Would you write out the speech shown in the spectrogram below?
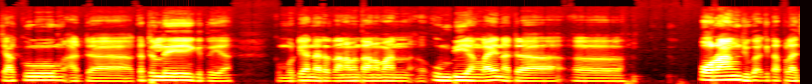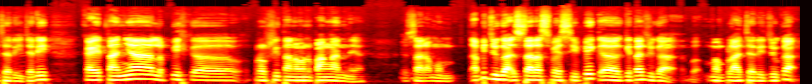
jagung, ada kedelai gitu ya. Kemudian ada tanaman-tanaman eh, umbi yang lain ada eh, porang juga kita pelajari. Jadi kaitannya lebih ke produksi tanaman pangan ya secara umum. Tapi juga secara spesifik uh, kita juga mempelajari juga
